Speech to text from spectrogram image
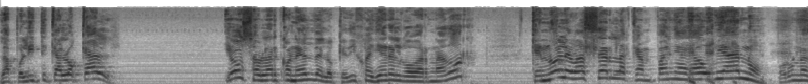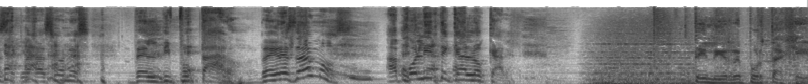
la política local. Y vamos a hablar con él de lo que dijo ayer el gobernador, que no le va a hacer la campaña a Gaudiano por unas declaraciones del diputado. Regresamos a política local. Telereportaje.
